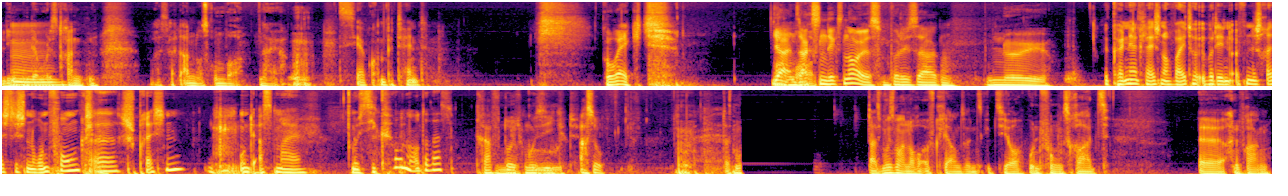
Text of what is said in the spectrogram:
liegenden mm. Demonstranten, was halt andersrum war. Naja. Sehr kompetent. Korrekt. Ja, in Sachsen nichts Neues, würde ich sagen. Nö. Wir können ja gleich noch weiter über den öffentlich-rechtlichen Rundfunk äh, sprechen und erstmal Musik hören, oder was? Kraft durch ja, Musik. Ach so. Das, das, muss man noch aufklären, sonst gibt es hier Rundfunksrat-Anfragen. Äh,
